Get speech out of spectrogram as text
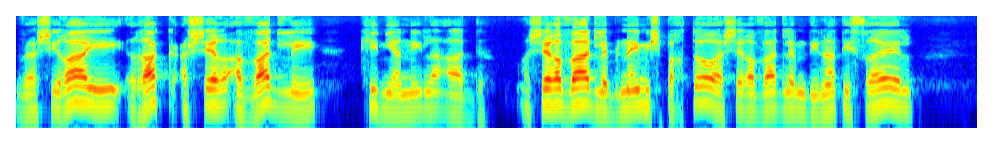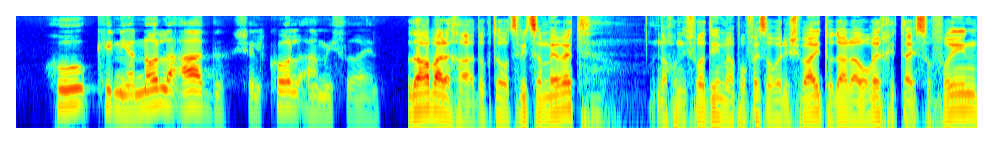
והשירה היא רק אשר אבד לי קנייני לעד. אשר אבד לבני משפחתו, אשר אבד למדינת ישראל, הוא קניינו לעד של כל עם ישראל. תודה רבה לך, דוקטור צבי צמרת. אנחנו נפרדים מהפרופסור אלי שווי, תודה לעורך איתי סופרין.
